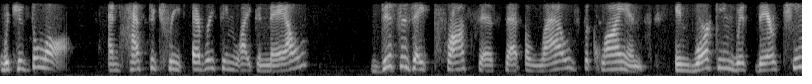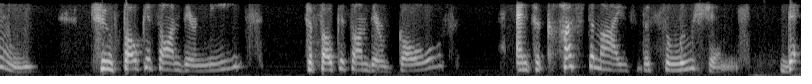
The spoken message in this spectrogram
which is the law, and has to treat everything like a nail, this is a process that allows the clients in working with their team to focus on their needs, to focus on their goals, and to customize the solutions that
